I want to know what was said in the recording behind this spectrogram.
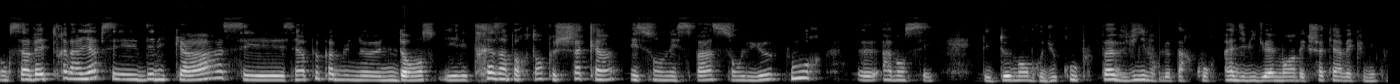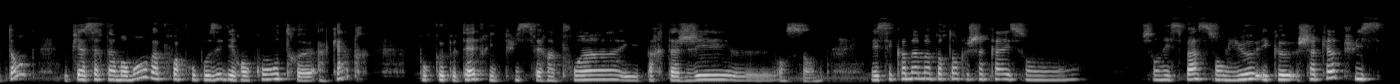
Donc ça va être très variable, c'est délicat, c'est un peu comme une, une, danse. Il est très important que chacun ait son espace, son lieu pour euh, avancer. Les deux membres du couple peuvent vivre le parcours individuellement avec chacun avec une écoutante. Et puis à certains moments, on va pouvoir proposer des rencontres euh, à quatre pour que peut-être ils puissent faire un point et partager euh, ensemble. Mais c'est quand même important que chacun ait son, son espace, son lieu et que chacun puisse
